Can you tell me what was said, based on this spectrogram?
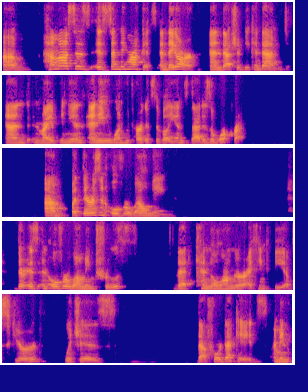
um, Hamas is is sending rockets, and they are, and that should be condemned. And in my opinion, anyone who targets civilians, that is a war crime. Um, but there is an overwhelming, there is an overwhelming truth that can no longer, I think, be obscured, which is that for decades, I mean,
